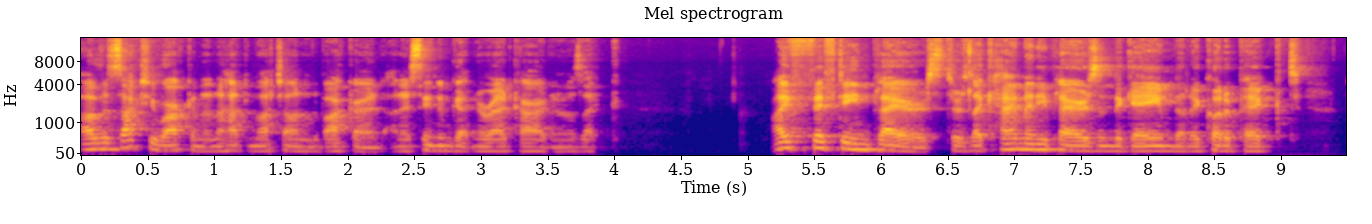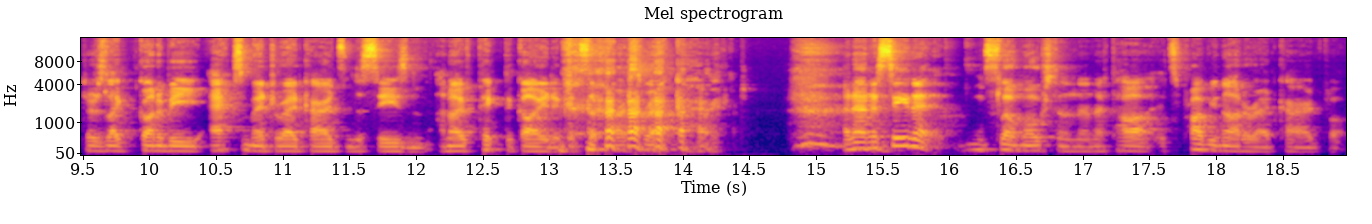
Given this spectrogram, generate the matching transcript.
I was actually working and I had the match on in the background, and I seen him getting a red card, and I was like, I have 15 players. There's like how many players in the game that I could have picked. There's like going to be X amount of red cards in the season, and I've picked the guy that gets the first red card. And then I seen it in slow motion, and I thought it's probably not a red card, but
